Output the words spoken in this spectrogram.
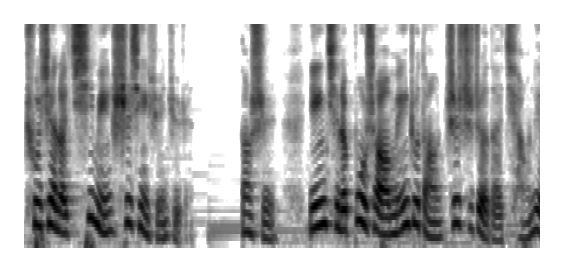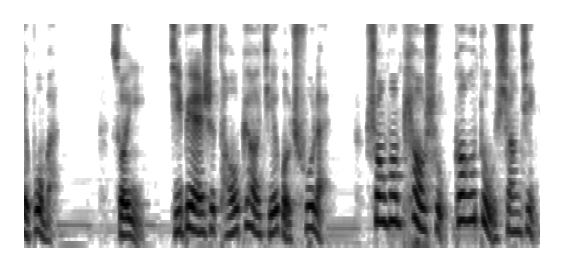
出现了七名失信选举人，当时引起了不少民主党支持者的强烈不满，所以。即便是投票结果出来，双方票数高度相近，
